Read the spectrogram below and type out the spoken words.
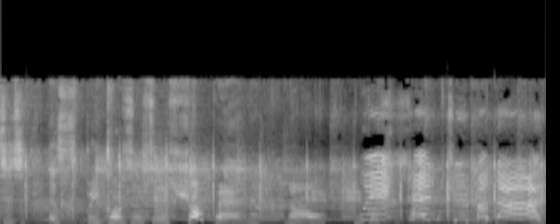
because it's it's because it's a shopping now. Wait, pension, my dad.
